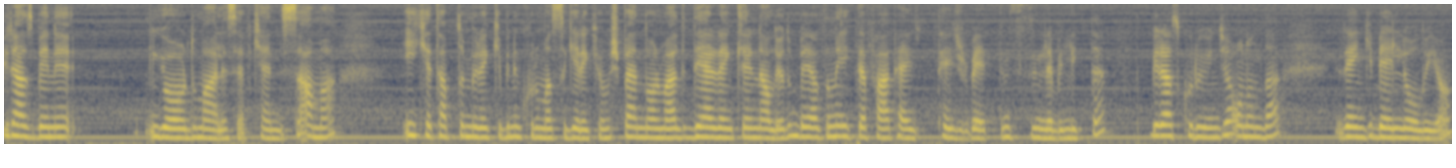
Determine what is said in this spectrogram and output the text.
Biraz beni yordu maalesef kendisi ama ilk etapta mürekkebinin kuruması gerekiyormuş. Ben normalde diğer renklerini alıyordum. Beyazını ilk defa te- tecrübe ettim sizinle birlikte. Biraz kuruyunca onun da rengi belli oluyor.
